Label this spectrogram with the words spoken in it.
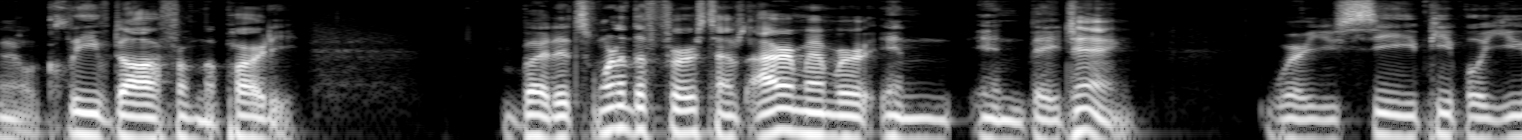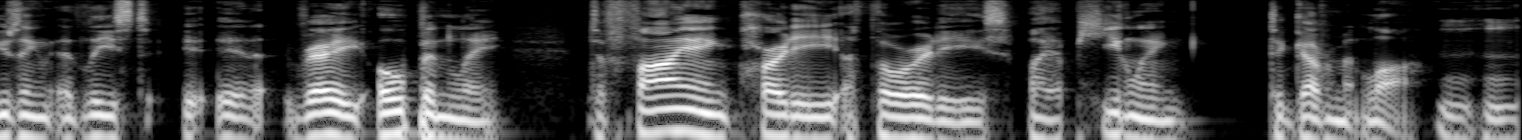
you know cleaved off from the party, but it's one of the first times I remember in in Beijing where you see people using, at least very openly, defying party authorities by appealing to government law. Mm-hmm.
